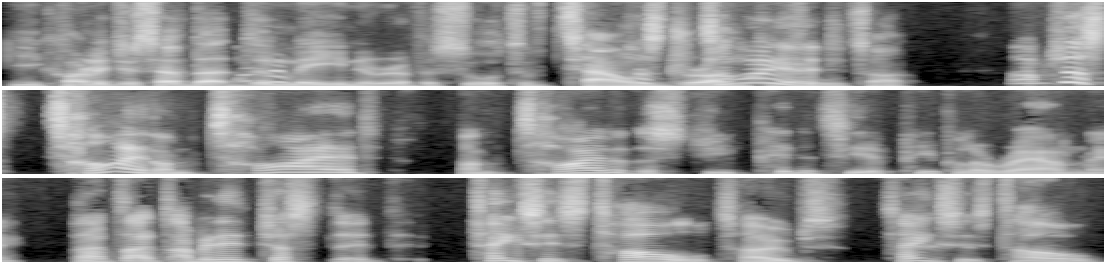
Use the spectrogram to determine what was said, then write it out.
you kind of just have that demeanor of a sort of town drunk all the time. I'm just tired. I'm tired. I'm tired of the stupidity of people around me. That, that I mean, it just it takes its toll, Tobes. Takes its toll.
